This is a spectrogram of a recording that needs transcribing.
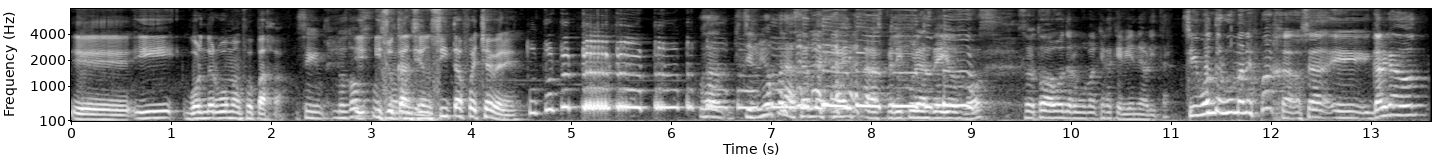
eh, y Wonder Woman fue paja. Sí, los dos. Y, y su cancioncita fue chévere. O sea, sirvió para hacerle hype a las películas de ellos dos. Sobre todo a Wonder Woman, que es la que viene ahorita. Sí, Wonder Woman es paja. O sea, eh, Gal Gadot-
